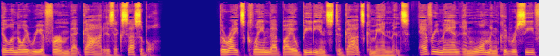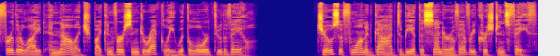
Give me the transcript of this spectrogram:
Illinois reaffirm that God is accessible the rites claim that by obedience to God's commandments, every man and woman could receive further light and knowledge by conversing directly with the Lord through the veil. Joseph wanted God to be at the center of every Christian's faith.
